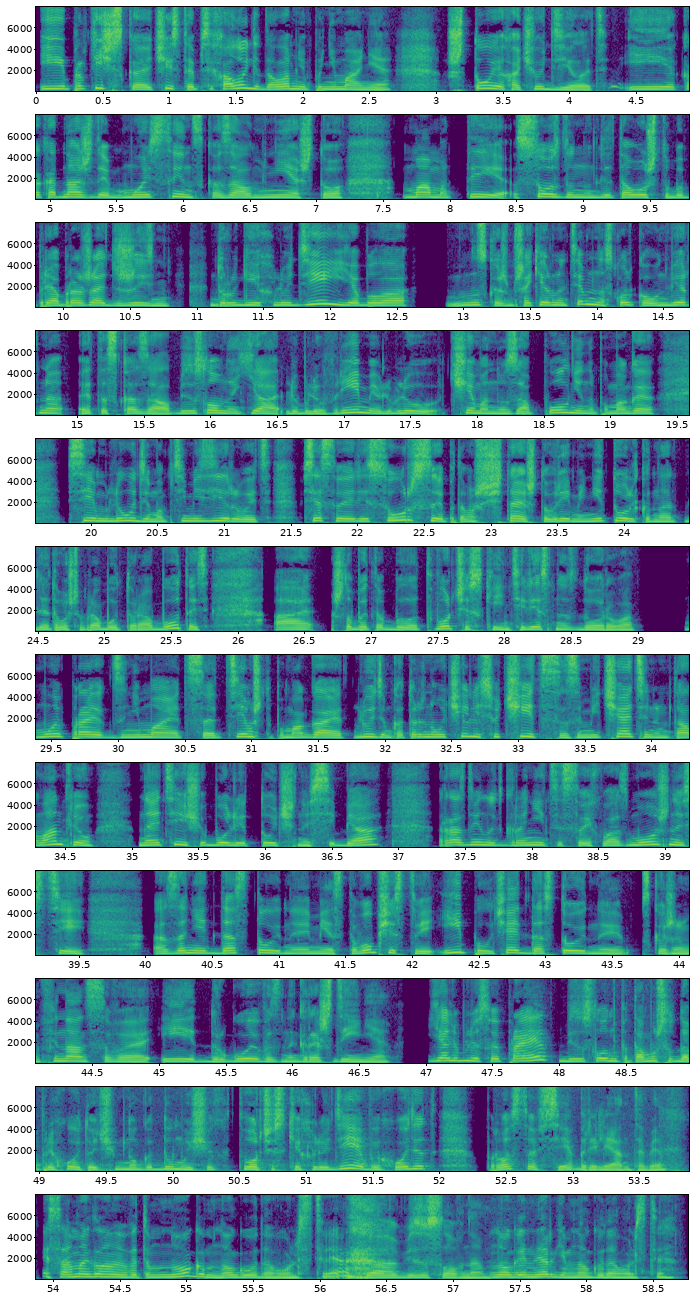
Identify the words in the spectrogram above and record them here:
и практическая чистая психология дала мне понимание, что я хочу делать. И как однажды мой сын сказал мне, что «мама, ты создана для того, чтобы преображать жизнь других людей», я была ну, скажем, шокирована тем, насколько он верно это сказал. Безусловно, я люблю время, люблю, чем оно заполнено, помогаю всем людям оптимизировать все свои ресурсы, потому что считаю, что время не только для того, чтобы работу работать, а чтобы это было творчески, интересно, здорово. Мой проект занимается тем, что помогает людям, которые научились учиться замечательным, талантливым, найти еще более точно себя, раздвинуть границы своих возможностей, э, занять достойное место в обществе и получать достойное, скажем, финансовое и другое вознаграждение. Я люблю свой проект, безусловно, потому что туда приходит очень много думающих, творческих людей, выходят просто все бриллиантами. И самое главное, в этом много-много удовольствия. Да, безусловно. Много энергии, много удовольствия.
